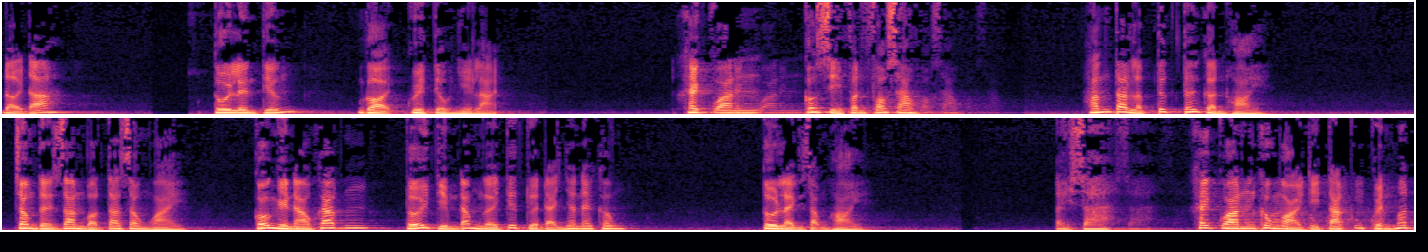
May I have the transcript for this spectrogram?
Đợi đã. Tôi lên tiếng gọi Quỷ Tiểu Nhi lại. Khách quan có gì phân phó sao? Hắn ta lập tức tới gần hỏi. Trong thời gian bọn ta ra ngoài, có người nào khác tới tìm đám người Tiết Tuyệt đại nhân hay không? Tôi lạnh giọng hỏi. "Ấy da, khách quan không hỏi thì ta cũng quên mất.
